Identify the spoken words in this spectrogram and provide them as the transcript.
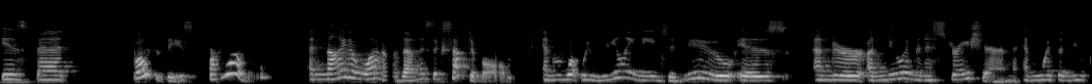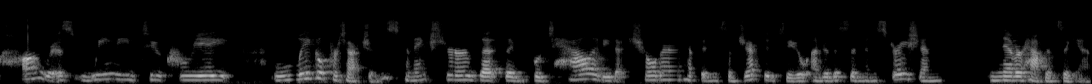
is that both of these are horrible and neither one of them is acceptable. And what we really need to do is under a new administration and with a new Congress, we need to create legal protections to make sure that the brutality that children have been subjected to under this administration never happens again.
